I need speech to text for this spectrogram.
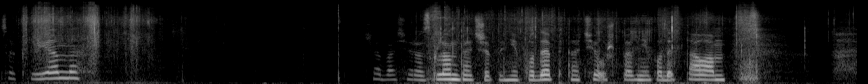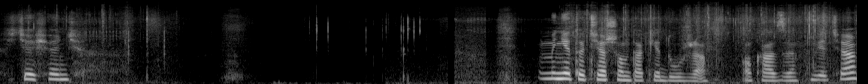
Zakryjemy. Trzeba się rozglądać, żeby nie podeptać. Ja już pewnie podeptałam. Z 10. Mnie to cieszą takie duże okazy, wiecie?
